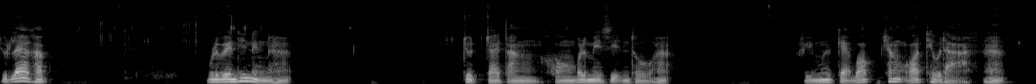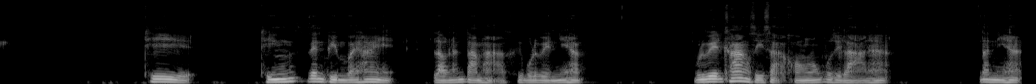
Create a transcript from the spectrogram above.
จุดแรกครับ บริเวณที่หนึ่งนะฮะจุดจ่ายตังค์ของบรมีสินโทฮะฝีมือแกะบล็อกช่างออสเทวดานะฮะที่ทิ้งเส้นพิมพ์ไว้ให้เรานั้นตามหาคือบริเวณนี้ครับ บริเวณข้างศีรษะของหลวงปู่ศิลานะฮะด้านนี้ฮะ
